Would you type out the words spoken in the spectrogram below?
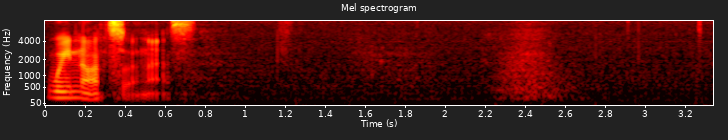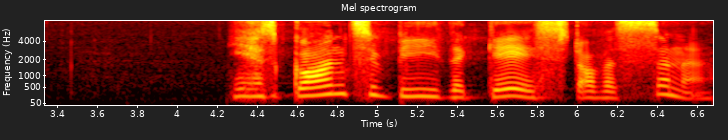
We're not sinners. He has gone to be the guest of a sinner.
